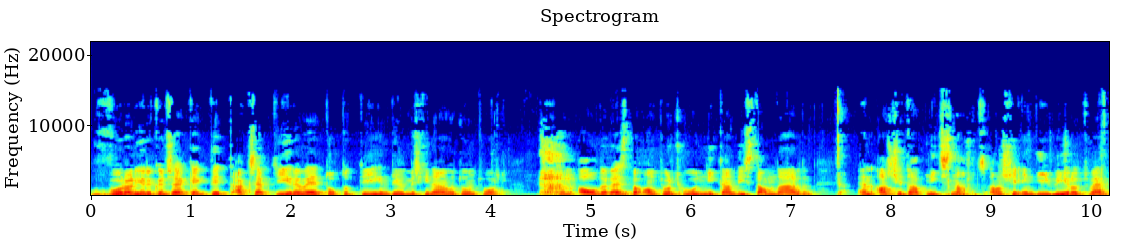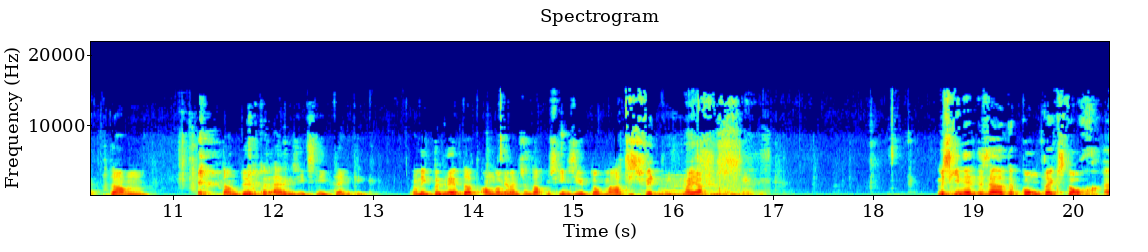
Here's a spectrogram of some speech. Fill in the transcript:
Vooraleer je kunt zeggen, kijk, dit accepteren wij tot het tegendeel misschien aangetoond wordt. En al de rest beantwoordt gewoon niet aan die standaarden. En als je dat niet snapt, als je in die wereld werkt, dan, dan deugt er ergens iets niet, denk ik. En ik begrijp dat andere mensen dat misschien zeer dogmatisch vinden, maar ja. Misschien in dezelfde context toch? Uh,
